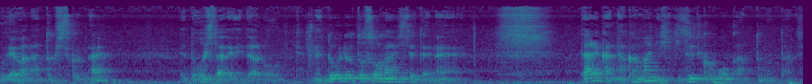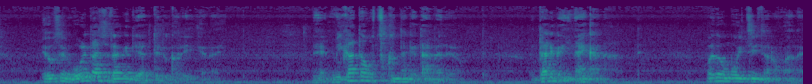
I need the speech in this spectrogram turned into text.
上は納得してくれない。どうしたらいいだろうって、ね、同僚と相談しててね誰か仲間に引きずり込もうかと思ったんですよ。要するに俺たちだけでやってるからいけない、ね、味方を作んなきゃダメだよ誰かいないかなって。それで思いついたのがね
